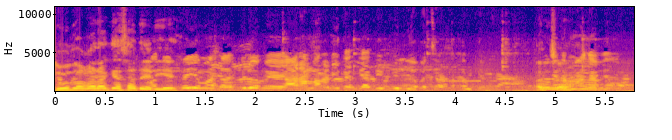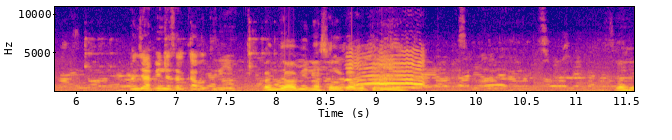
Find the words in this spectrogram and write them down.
दूध वगैरह कैसा दे रही है? सही है किलो में आराम आराम नहीं करके अभी पी लिया बच्चा खत्म किया। अच्छा। मांगा भी पंजाबी नस्ल का बकरी है। पंजाबी नस्ल का बकरी है। सही।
